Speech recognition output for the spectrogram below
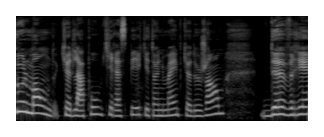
tout le monde qui a de la peau, qui respire, qui est un humain et qui a deux jambes, devrait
